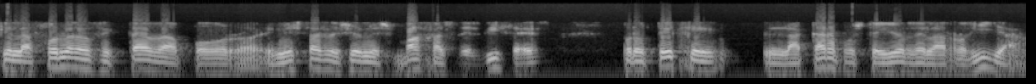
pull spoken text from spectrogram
que la zona afectada por en estas lesiones bajas del bíceps protege la cara posterior de la rodilla,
